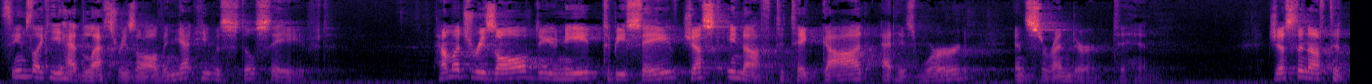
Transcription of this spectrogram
seems like he had less resolve, and yet he was still saved. How much resolve do you need to be saved? Just enough to take God at his word and surrender to him. Just enough to,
